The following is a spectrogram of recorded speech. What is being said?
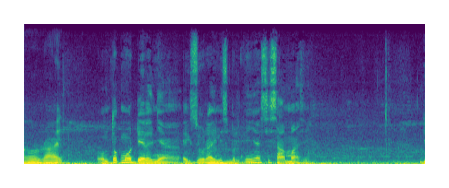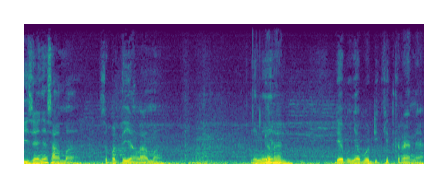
Alright. Untuk modelnya Exora Hmm. ini sepertinya sih sama sih. Desainnya sama seperti yang lama. Ini Keren. dia punya body kit keren ya.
